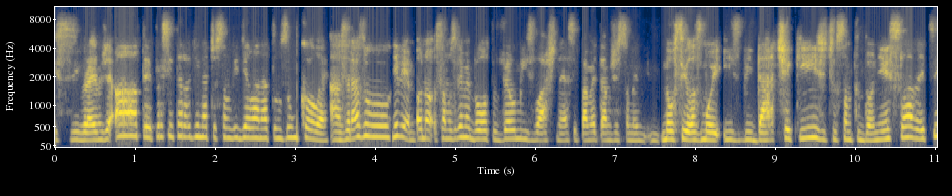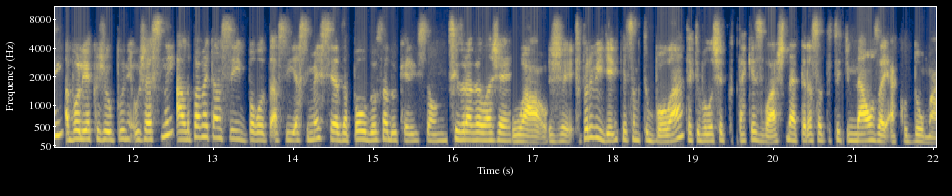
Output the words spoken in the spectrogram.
si vravím, že a to je presne tá rodina, čo som videla na tom Zoom kole. A zrazu, neviem, ono samozrejme bolo to veľmi zvláštne. Ja si pamätám, že som im nosila z mojej izby darčeky, že čo som tu doniesla veci a boli akože úplne úžasní. Ale pamätám si, bolo to asi, asi mesiac a pol dozadu, kedy som si vravela, že wow, že prvý deň, keď som tu bola, tak to bolo všetko také zvláštne a teraz sa tu cítim naozaj ako doma.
